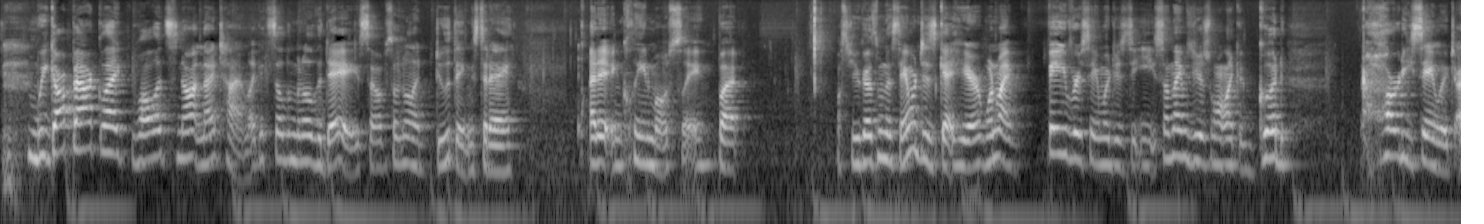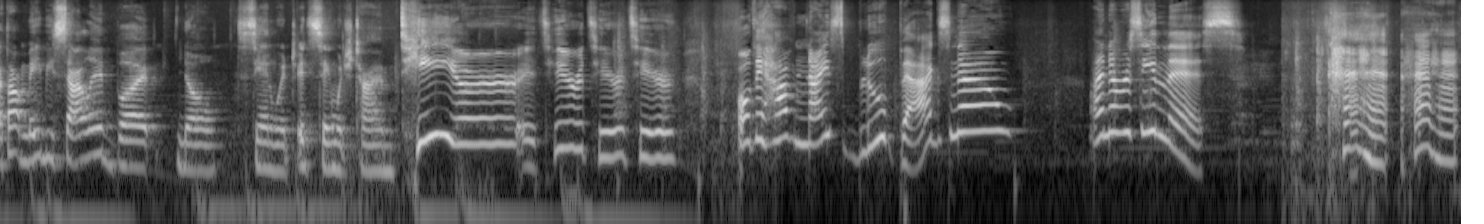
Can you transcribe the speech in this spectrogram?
We got back like while it's not nighttime like it's still the middle of the day so I'm still gonna like do things today edit and clean mostly but I'll see you guys when the sandwiches get here. One of my favorite sandwiches to eat. Sometimes you just want like a good hearty sandwich. I thought maybe salad, but no, sandwich. It's sandwich time. It's here, it's here, it's here, it's here. Oh, they have nice blue bags now? I never seen this. Ha ha, ha ha.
